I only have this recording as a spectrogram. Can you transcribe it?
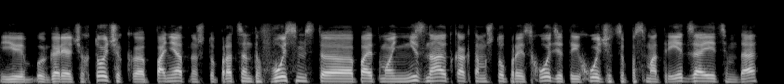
и горячих точек. Э, Понятно, что процентов 80, э, поэтому они не знают, как там что происходит, и хочется посмотреть за этим, да.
